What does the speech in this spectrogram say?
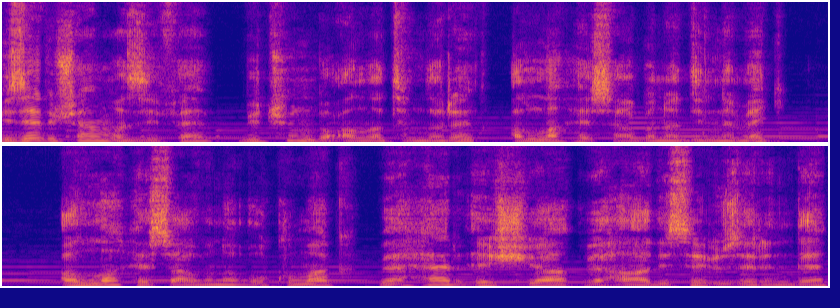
Bize düşen vazife bütün bu anlatımları Allah hesabına dinlemek, Allah hesabına okumak ve her eşya ve hadise üzerinde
